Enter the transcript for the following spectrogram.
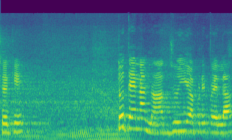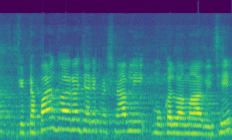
શકે. તો તેના લાભ જોઈએ આપણે પહેલાં કે ટપાલ દ્વારા જ્યારે પ્રશ્નાવલી મોકલવામાં આવે છે,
